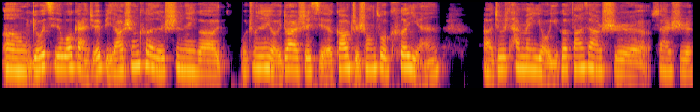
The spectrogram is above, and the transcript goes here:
嗯，尤其我感觉比较深刻的是那个，我中间有一段是写高职生做科研，啊，就是他们有一个方向是算是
